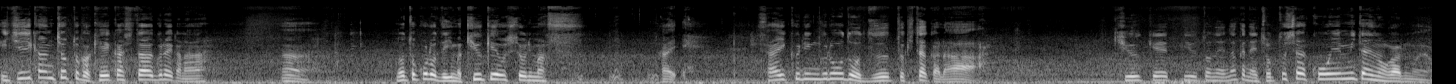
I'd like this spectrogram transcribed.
1時間ちょっとが経過したぐらいかなうんのところで今休憩をしております。サイクリングロードをずっと来たから休憩っていうとねなんかねちょっとした公園みたいのがあるのよ。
